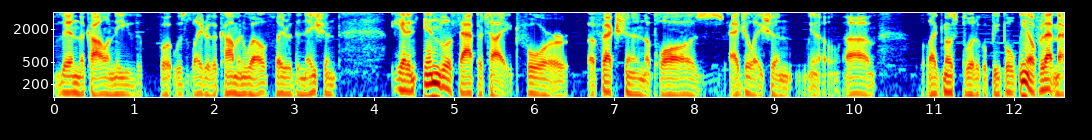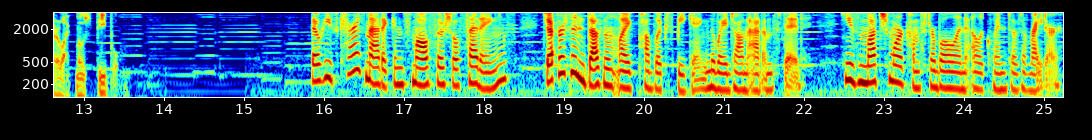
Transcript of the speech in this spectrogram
then the colony, what was later the Commonwealth, later the nation. He had an endless appetite for affection, applause, adulation, you know, uh, like most political people, you know, for that matter, like most people. Though he's charismatic in small social settings, Jefferson doesn't like public speaking the way John Adams did. He's much more comfortable and eloquent as a writer.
